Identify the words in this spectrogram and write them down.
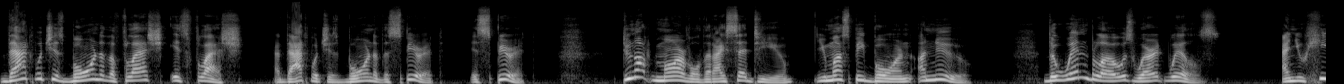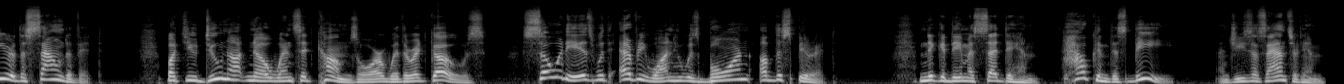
That which is born of the flesh is flesh, and that which is born of the Spirit is spirit. Do not marvel that I said to you, You must be born anew. The wind blows where it wills, and you hear the sound of it, but you do not know whence it comes or whither it goes. So it is with everyone who is born of the Spirit. Nicodemus said to him, How can this be? And Jesus answered him,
